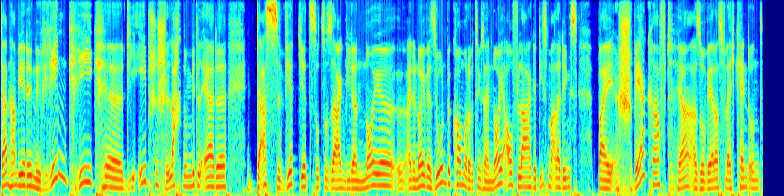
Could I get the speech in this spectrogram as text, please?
Dann haben wir den Ringkrieg, äh, die epische Schlacht um Mittelerde. Das wird jetzt sozusagen wieder neue, äh, eine neue Version bekommen oder beziehungsweise eine Neuauflage. Diesmal allerdings bei Schwerkraft. Ja, also wer das vielleicht kennt und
